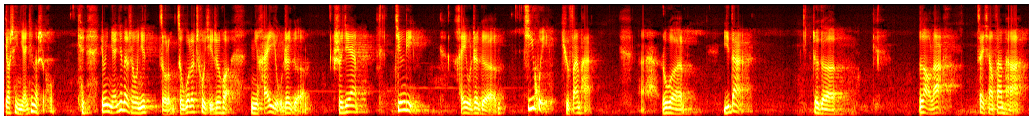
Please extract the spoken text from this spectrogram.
要趁年轻的时候。因为年轻的时候，你走了走过了臭棋之后，你还有这个时间、精力，还有这个机会去翻盘。啊，如果一旦这个老了再想翻盘啊，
